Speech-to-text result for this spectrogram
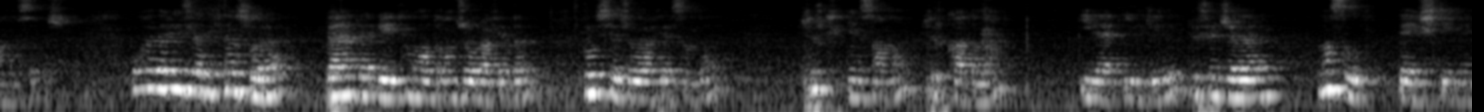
anasıdır. Bu haberi izledikten sonra benim de eğitim aldığım coğrafyada, Rusya coğrafyasında Türk insanı, Türk kadını ile ilgili düşüncelerin nasıl değiştiğini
